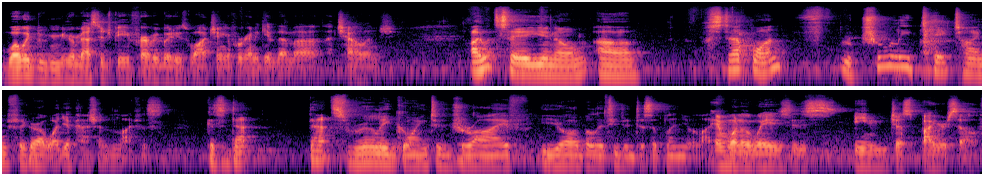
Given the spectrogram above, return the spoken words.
what would your message be for everybody who's watching if we're going to give them a, a challenge? I would say, you know, uh, step one, truly take time to figure out what your passion in life is, because that that's really going to drive your ability to discipline your life. And one of the ways is being just by yourself.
